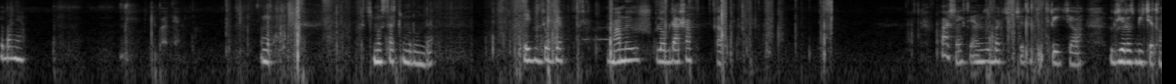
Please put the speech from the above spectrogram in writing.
Chyba nie. Chyba nie. Dobra. Lecimy ostatnią rundę. Hej widzowie, mamy już vlog Dasha. A. Właśnie, chciałem zobaczyć, czy taki trik działa. Ludzie, rozbicie to.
